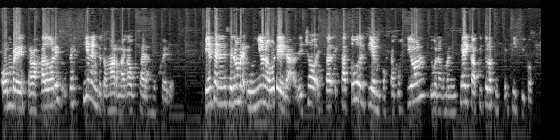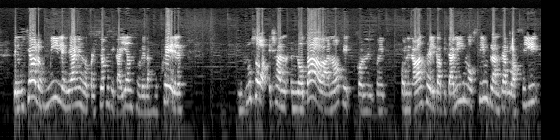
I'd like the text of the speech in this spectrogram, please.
hombres trabajadores, ustedes tienen que tomar la causa de las mujeres piensan en ese nombre, Unión Obrera. De hecho, está, todo el tiempo esta cuestión, y bueno, como les decía, hay capítulos específicos. Denunciaba los miles de años de opresión que caían sobre las mujeres. Incluso ella notaba, ¿no? Que con el, con el avance del capitalismo, sin plantearlo así,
